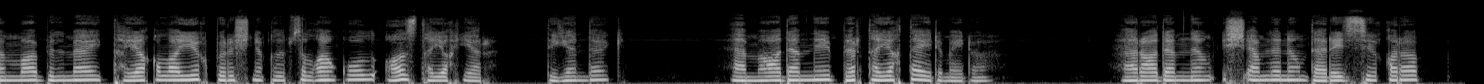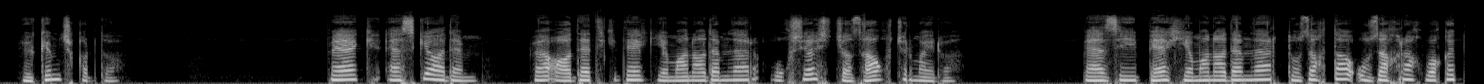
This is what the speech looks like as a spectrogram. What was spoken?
Әмма белмәй таяклаык биричне кылыпсылган кул аз таях яр дигәндәк, һәмме адамны бер таяхта ярдәм итәмеде. Һәр адамның эш әмленең тәреҗәсе карап hükм чыкды. Бәк әскә адам və adətdəkidək yaman adamlar oxşaş cəza uçurmaydı. Bəzi bək yaman adamlar dozaqda uzaqraq vaqt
